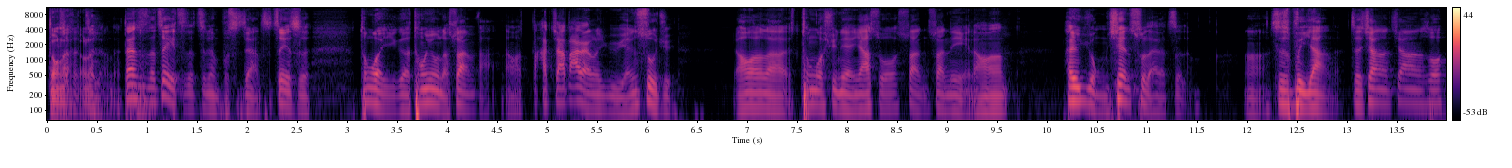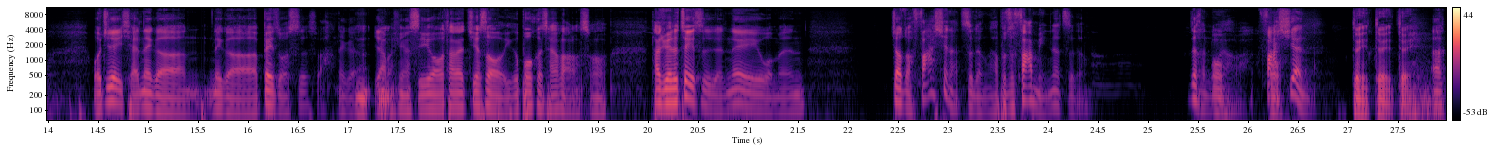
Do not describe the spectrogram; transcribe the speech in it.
懂了懂了。但是呢，这一次的智能不是这样子，这一次通过一个通用的算法，然后大加大量的语言数据，然后呢，通过训练压缩算算力，然后它就涌现出来了智能，啊，这是不一样的。这像像说。我记得以前那个那个贝佐斯是吧？那个亚马逊的 CEO，他在接受一个播客采访的时候，他觉得这次人类我们叫做发现了智能，而不是发明了智能，这很重要吧？发现了，对对对，啊，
